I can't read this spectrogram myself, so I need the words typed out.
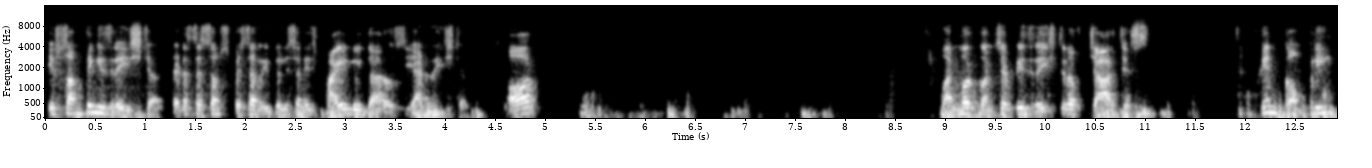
If something is registered, let us say some special resolution is filed with the ROC and registered, or one more concept is register of charges. When company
